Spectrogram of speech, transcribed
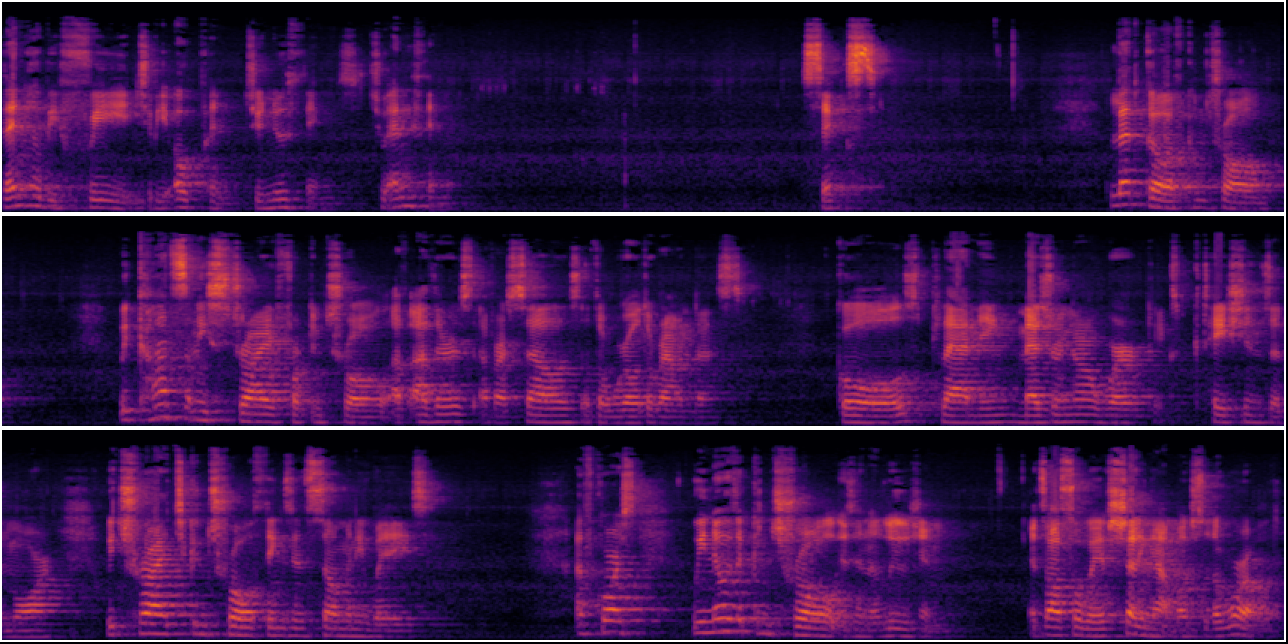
Then you'll be free to be open to new things, to anything. 6. Let go of control. We constantly strive for control of others, of ourselves, of the world around us. Goals, planning, measuring our work, expectations, and more. We try to control things in so many ways. Of course, we know that control is an illusion. It's also a way of shutting out most of the world.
